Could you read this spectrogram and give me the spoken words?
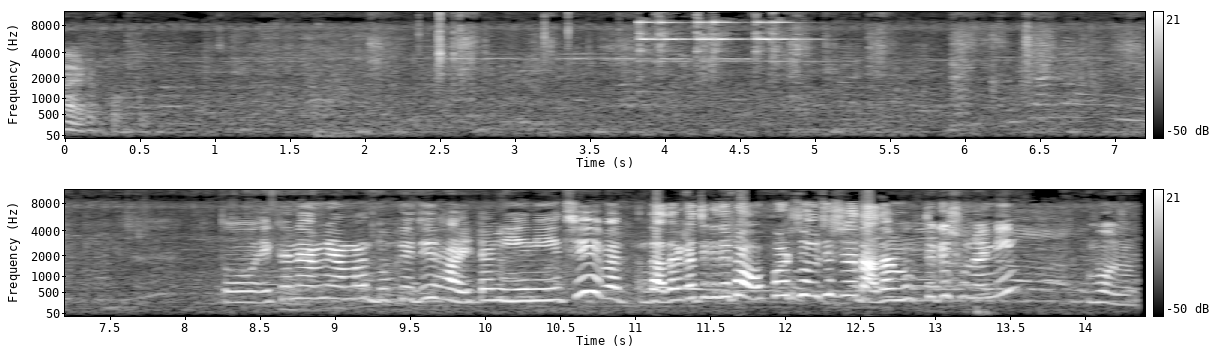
হ্যাঁ এটা ফটো তো এখানে আমি আমার দু কেজির হাঁড়িটা নিয়ে নিয়েছি। এবার দাদার কাছে যেটা অফার চলছে সেটা দাদার মুখ থেকে শুনে নিই। বলুন।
